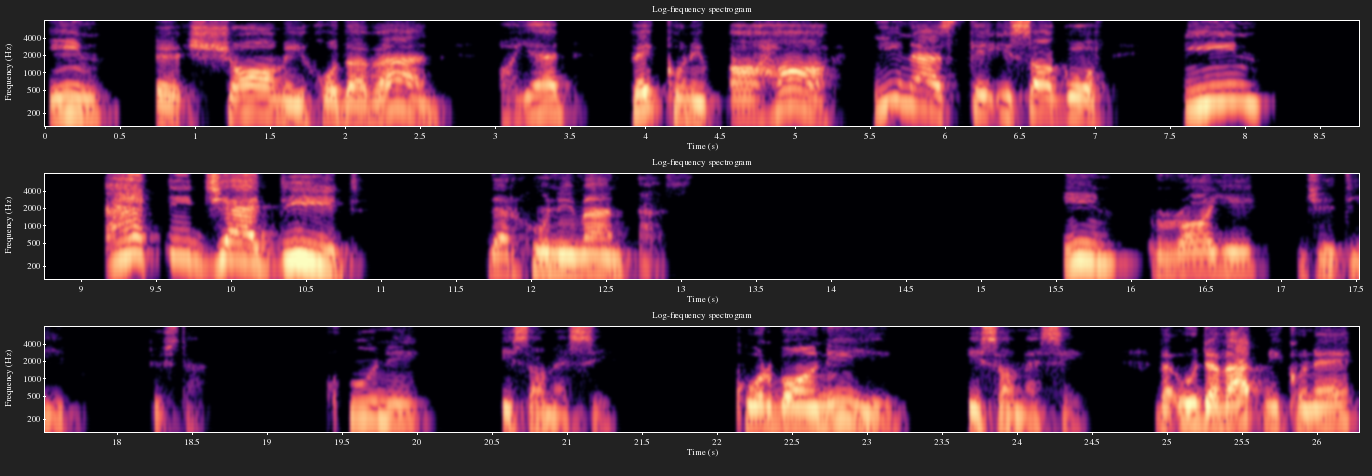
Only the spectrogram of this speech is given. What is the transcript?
این شام خداوند باید فکر کنیم آها این است که عیسی گفت این عهد جدید در خون من است. این رای جدید دوستان. خون عیسی مسیح. قربانی عیسی مسیح. و او دعوت می‌کنه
